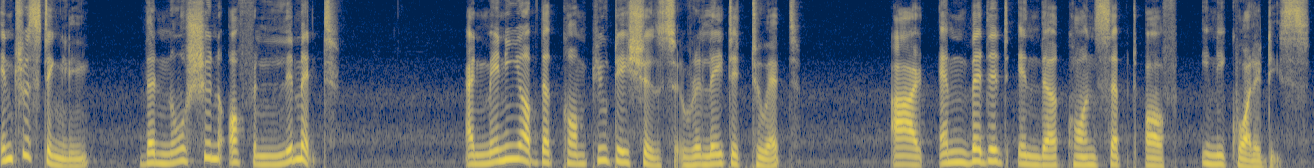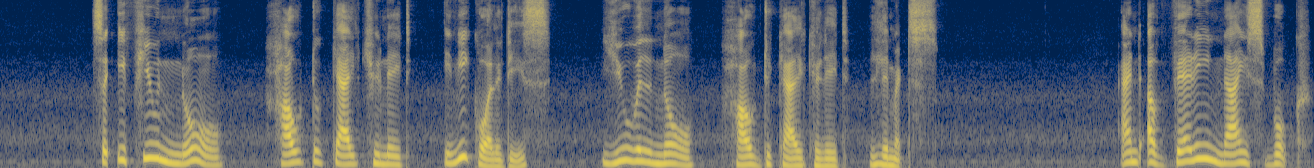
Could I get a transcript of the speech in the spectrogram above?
Interestingly, the notion of limit and many of the computations related to it are embedded in the concept of inequalities. So if you know how to calculate inequalities, you will know how to calculate limits. And a very nice book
